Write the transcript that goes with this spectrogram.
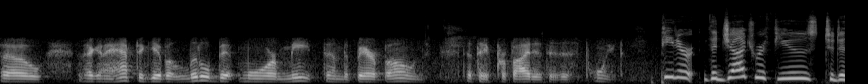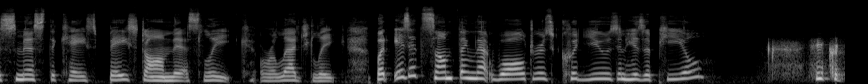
so they're going to have to give a little bit more meat than the bare bones that they've provided to this point. Peter, the judge refused to dismiss the case based on this leak or alleged leak, but is it something that Walters could use in his appeal? He could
